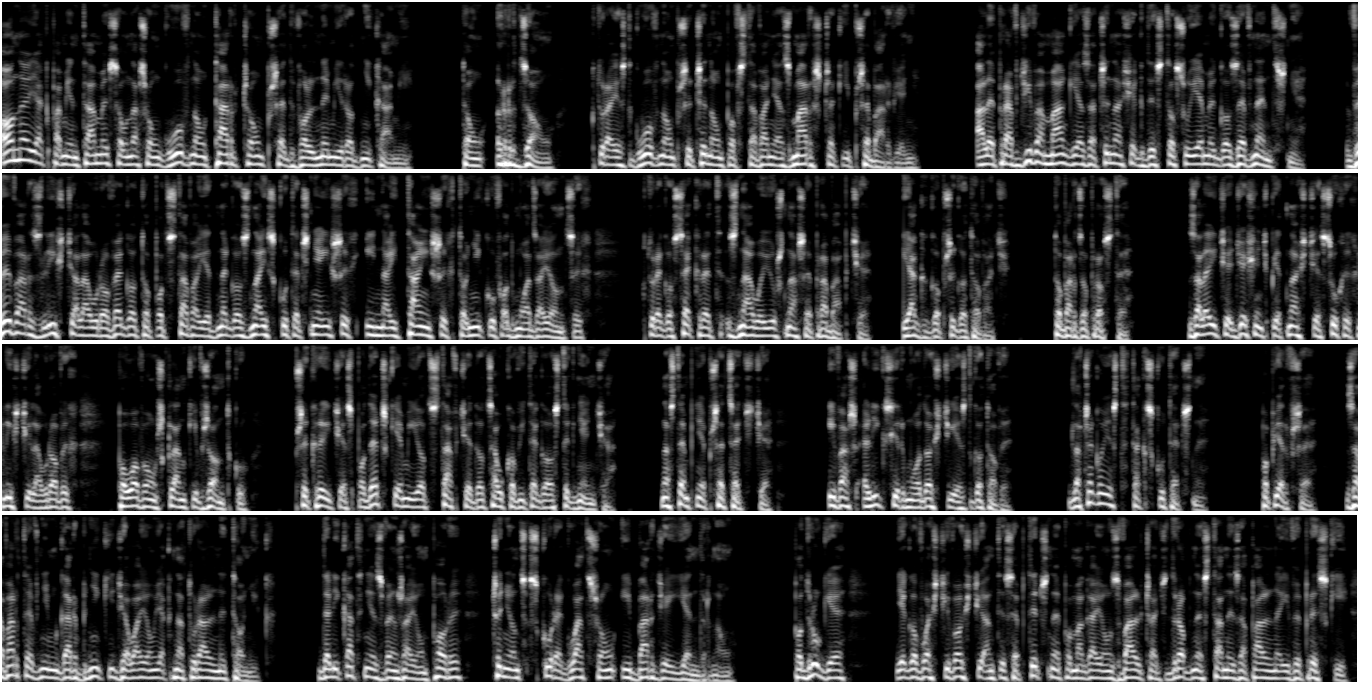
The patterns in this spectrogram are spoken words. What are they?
One, jak pamiętamy, są naszą główną tarczą przed wolnymi rodnikami, tą rdzą, która jest główną przyczyną powstawania zmarszczek i przebarwień. Ale prawdziwa magia zaczyna się, gdy stosujemy go zewnętrznie. Wywar z liścia laurowego to podstawa jednego z najskuteczniejszych i najtańszych toników odmładzających, którego sekret znały już nasze prababcie. Jak go przygotować? To bardzo proste. Zalejcie 10-15 suchych liści laurowych połową szklanki wrzątku. Przykryjcie spodeczkiem i odstawcie do całkowitego ostygnięcia. Następnie przecećcie i wasz eliksir młodości jest gotowy. Dlaczego jest tak skuteczny? Po pierwsze, zawarte w nim garbniki działają jak naturalny tonik. Delikatnie zwężają pory, czyniąc skórę gładszą i bardziej jędrną. Po drugie, jego właściwości antyseptyczne pomagają zwalczać drobne stany zapalne i wypryski.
